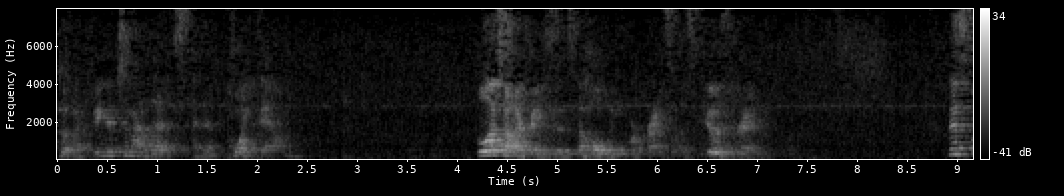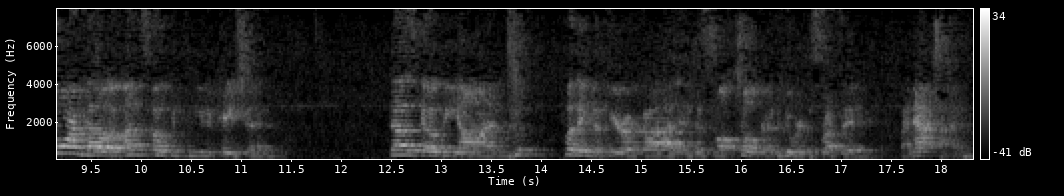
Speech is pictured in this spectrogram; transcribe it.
put my finger to my lips and then point down. The looks on their faces the whole week were priceless. It was great. This form, though, of unspoken communication does go beyond putting the fear of God into small children who are disrupting by nap time.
